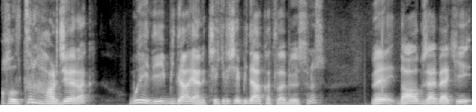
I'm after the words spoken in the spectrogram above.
altın harcayarak bu hediyeyi bir daha yani çekilişe bir daha katılabiliyorsunuz. Ve daha güzel belki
